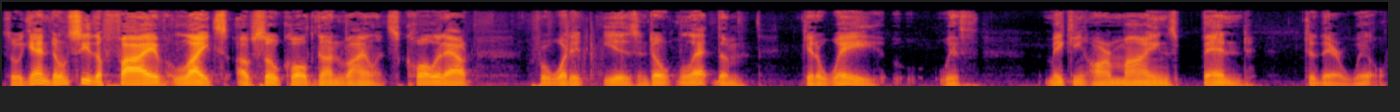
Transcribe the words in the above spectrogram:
So, again, don't see the five lights of so called gun violence. Call it out for what it is and don't let them get away with making our minds bend to their will.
